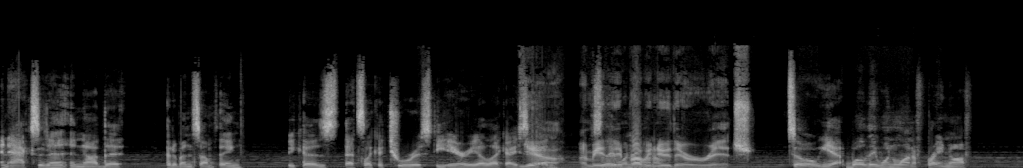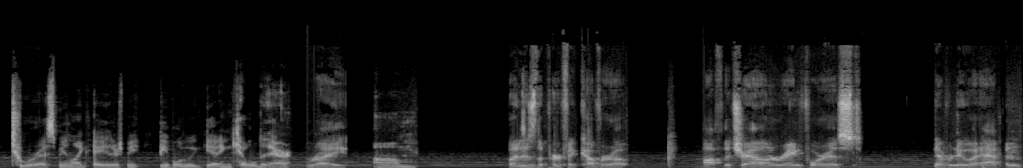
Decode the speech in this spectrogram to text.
an accident and not that it could have been something because that's like a touristy area like I said. Yeah. I mean, So they they, probably wanna- knew they were rich. So yeah, well they wouldn't want to frighten off tourists being like, "Hey, there's people getting killed there." Right. Um But is the perfect cover up off the trail in a rainforest. Never knew what happened.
